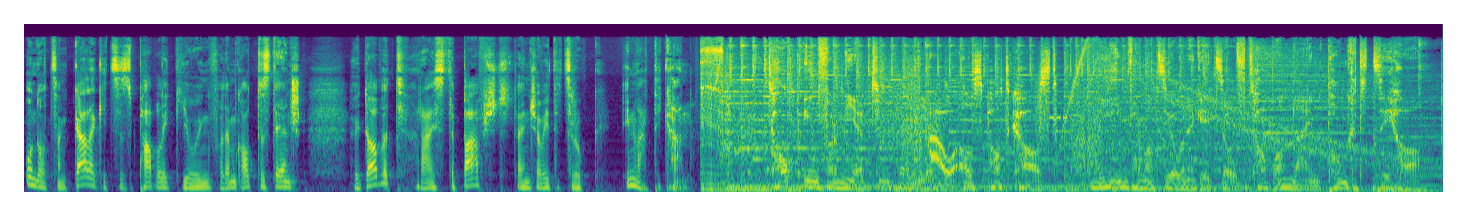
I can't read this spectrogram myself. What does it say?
und auch in St. Gallen gibt es ein Public Viewing von dem Gottesdienst. Heute Abend reist der Papst dann schon wieder zurück in den Vatikan. Top informiert, auch als Podcast. Mehr Informationen gibt es auf toponline.ch.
